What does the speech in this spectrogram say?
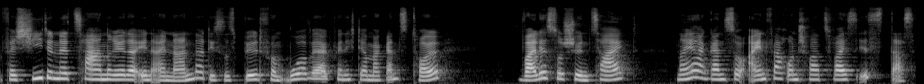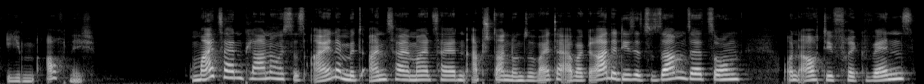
verschiedene Zahnräder ineinander. Dieses Bild vom Uhrwerk finde ich ja mal ganz toll, weil es so schön zeigt, naja, ganz so einfach und schwarz-weiß ist das eben auch nicht. Mahlzeitenplanung ist das eine mit Anzahl Mahlzeiten, Abstand und so weiter, aber gerade diese Zusammensetzung und auch die Frequenz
